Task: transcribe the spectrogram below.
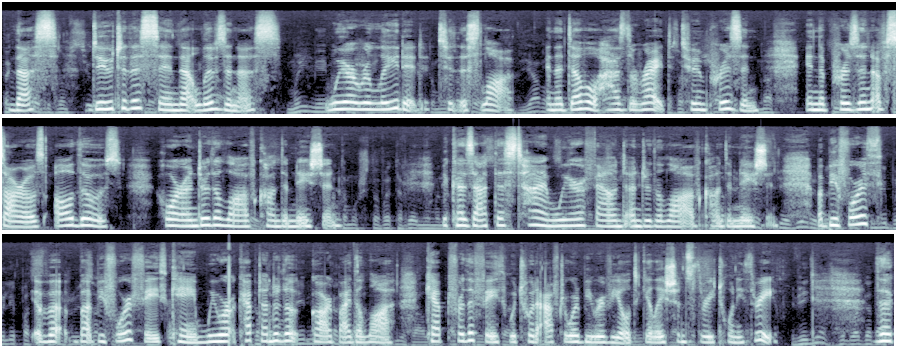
Thus, due to the sin that lives in us, we are related to this law, and the devil has the right to imprison in the prison of sorrows all those who are under the law of condemnation. Because at this time we are found under the law of condemnation. But before, th- but, but before faith came, we were kept under the guard by the law, kept for the faith which would afterward be revealed. Galatians 3:23. The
